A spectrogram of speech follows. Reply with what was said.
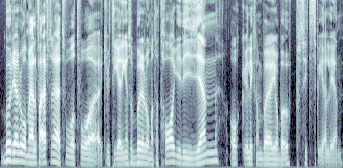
börjar Roma i alla fall, efter det här 2-2 kvitteringen så börjar Roma ta tag i det igen och liksom börja jobba upp sitt spel igen.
